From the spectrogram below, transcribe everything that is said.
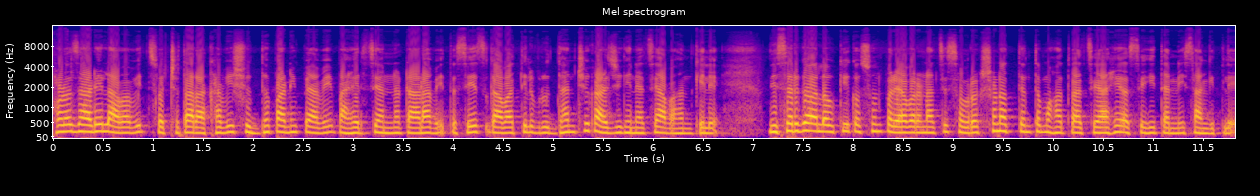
फळझाड लावावीत स्वच्छता राखावी शुद्ध पाणी प्यावे बाहेरचे अन्न टाळावे तसेच गावातील वृद्धांची काळजी घेण्याचे आवाहन केले. निसर्ग अलौकिक असून पर्यावरणाचे संरक्षण अत्यंत महत्त्वाचे आहे असेही त्यांनी सांगितले.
